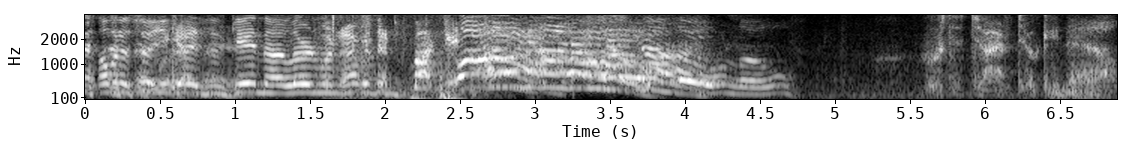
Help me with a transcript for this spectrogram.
I'm gonna show you guys this game that I learned when I was in fucking. Oh, Who's the jive turkey now?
